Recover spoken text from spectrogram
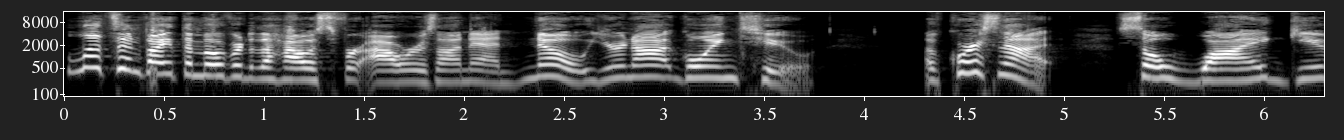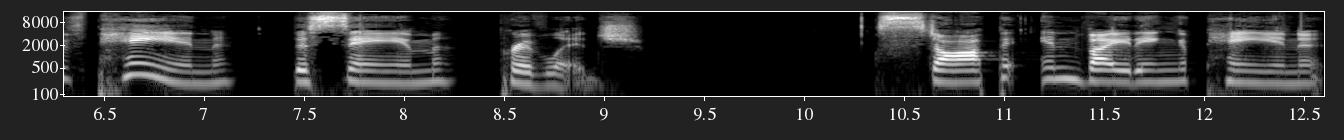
Let's invite them over to the house for hours on end. No, you're not going to. Of course not. So why give pain the same privilege? Stop inviting pain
